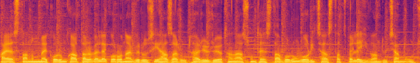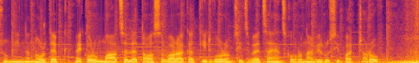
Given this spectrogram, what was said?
Հայաստանում մեկ օրում կատարվել է կորոնավիրուսի 1870 թեստավորում, որից հաստատվել է հիվանդության 89 նոր դեպք։ Մեկ օրում մահացել է 10 վարակագիր, որոնցից 6-ը հենց կորոնավիրուսի պատճառով։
